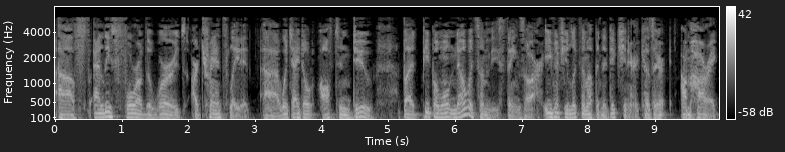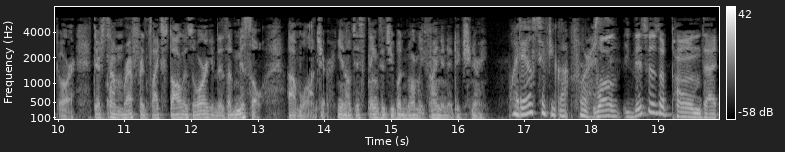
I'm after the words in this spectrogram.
uh, f- at least four of the words are translated, uh, which I don't often do. But people won't know what some of these things are, even if you look them up in the dictionary, because they're Amharic or there's some reference like Stalin's organ as a missile um, launcher. You know, just things that you wouldn't normally find in a dictionary. What else have you got for us? Well, this is a poem that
